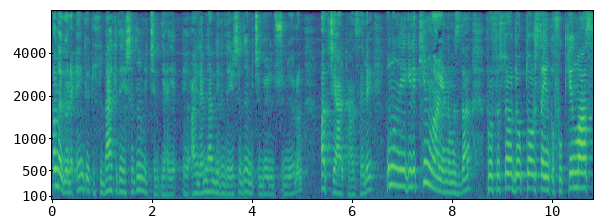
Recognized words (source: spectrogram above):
Bana göre en kötüsü belki de yaşadığım için yani e, ailemden birinde yaşadığım için böyle düşünüyorum. Akciğer kanseri. Bununla ilgili kim var yanımızda? Profesör Doktor Sayın Ufuk Yılmaz,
